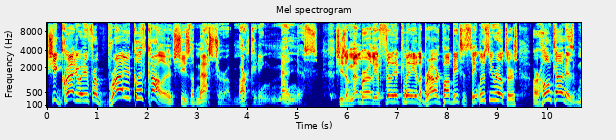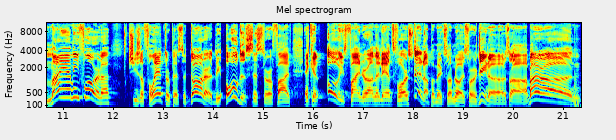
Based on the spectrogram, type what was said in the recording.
She graduated from Briarcliff College. She's the Master of Marketing Madness. She's a member of the affiliate committee of the Broward Palm Beach and St. Lucie Realtors. Her hometown is Miami, Florida. She's a philanthropist, a daughter, the oldest sister of five, and can always find her on the dance floor. Stand up and make some noise for Gina Soberon.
